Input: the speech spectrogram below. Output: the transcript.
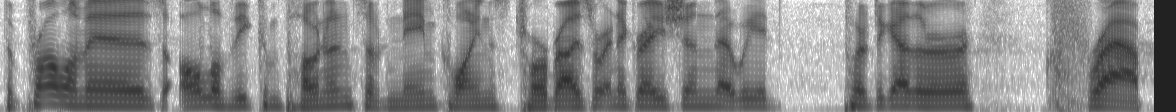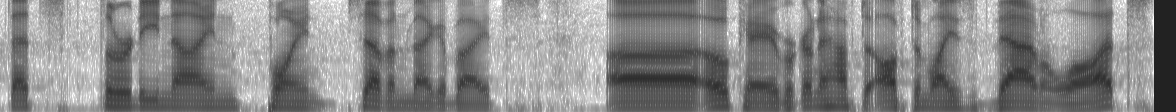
the problem is all of the components of Namecoin's Tor browser integration that we had put together, crap, that's 39.7 megabytes. Uh, okay, we're going to have to optimize that a lot.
